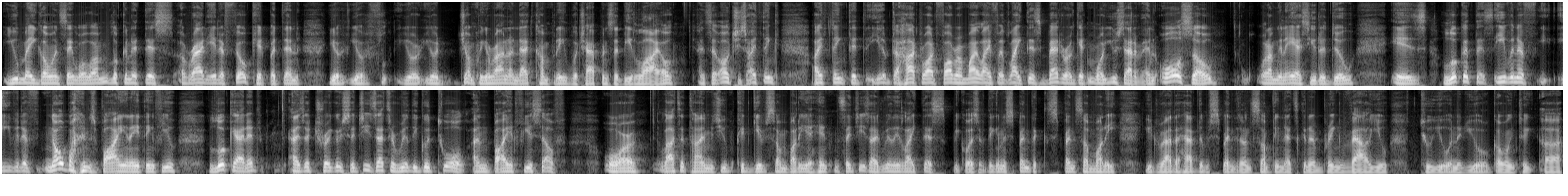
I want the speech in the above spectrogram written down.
you may go and say, "Well, I'm looking at this radiator fill kit," but then you're you're you're you're jumping around on that company, which happens to be Lisle, and say, "Oh, geez, I think I think that you know, the hot rod farmer in my life would like this better or get more use out of it." And also, what I'm going to ask you to do is look at this even if even if no one's buying anything for you look at it as a trigger. Say geez that's a really good tool and buy it for yourself. Or lots of times you could give somebody a hint and say geez I'd really like this because if they're going to spend the, spend some money you'd rather have them spend it on something that's going to bring value to you and that you're going to uh,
